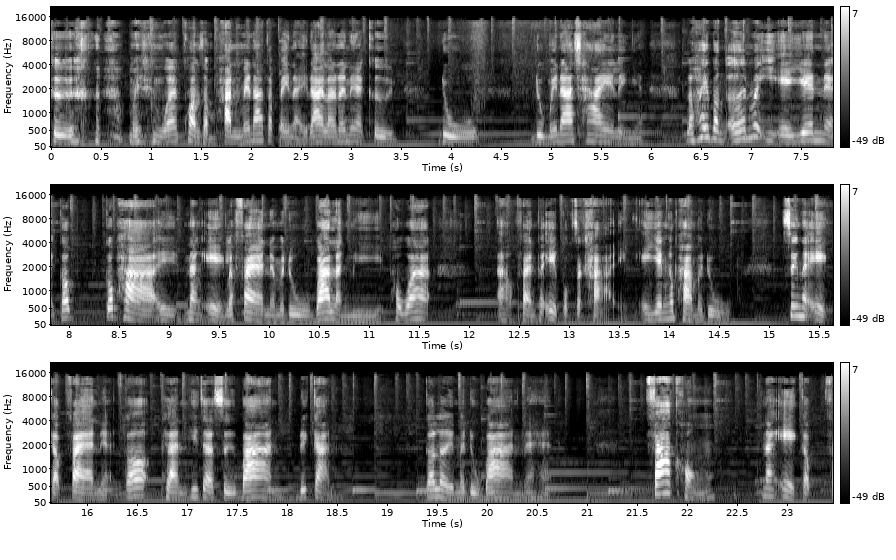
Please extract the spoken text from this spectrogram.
คือหมายถึงว่าความสัมพันธ์ไม่น่าจะไปไหนได้แล้วนะเนี่ยคือ ดูดูไม่น่าใช่อะไรเงี้ยแล้วให้บังเอิญว่าอีเอเย่นเนี่ยก็ก็พาไอ้นางเอกและแฟนเนี่ยมาดูบ้านหลังนี้ เพราะว่าอ้าวแฟนพระเอกบอกจะขายเอเย่นก็พามาดู ซึ่งนางเอกกับแฟนเนี่ยก็แพลนที่จะซื้อบ้านด้วยกัน ก็เลยมาดูบ้านนะฮะฝ้าของนางเอกกับแฟ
